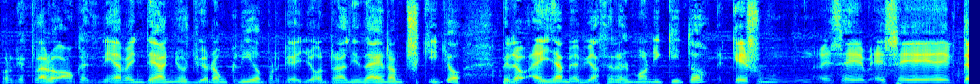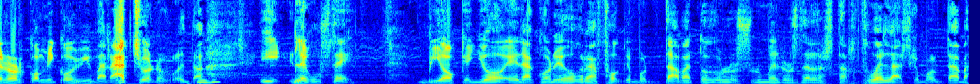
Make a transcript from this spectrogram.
Porque claro, aunque tenía 20 años, yo era un crío, porque yo en realidad era un chiquillo. Pero ella me vio hacer el moniquito, que es un, ese, ese terror cómico vivaracho, ¿no? y le gusté vio que yo era coreógrafo, que montaba todos los números de las zarzuelas, que montaba,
